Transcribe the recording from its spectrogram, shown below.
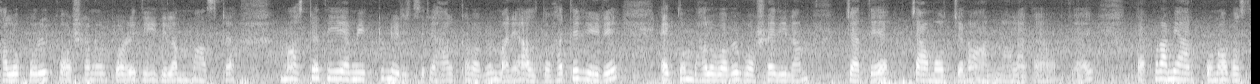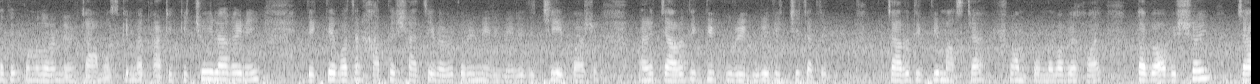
ভালো করে কষানোর পরে দিয়ে দিলাম মাছটা। মাছটা দিয়ে আমি একটু নেড়ে চেড়ে হালকাভাবে মানে আলতো হাতে নেড়ে একদম ভালোভাবে বসাই দিলাম যাতে চামচ যেন আর না লাগা যায়। তারপর আমি আর কোনো অবস্থাতে কোনো ধরনের চামচ কিংবা কাঠি কিছুই লাগাই নেই। দেখতে পাচ্ছেন হাতের সাহায্যে এভাবে করে নেড়ে নেড়ে দিচ্ছি, এই পাশে মানে চারোদিক দিয়ে ঘুরে ঘুরে দিচ্ছি যাতে চারোদিক দিয়ে মাছটা সম্পূর্ণভাবে হয়। তবে অবশ্যই চা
